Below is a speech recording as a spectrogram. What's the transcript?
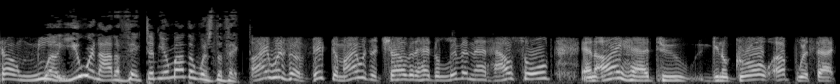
tell me. Well, you were not a victim. Your mother was the victim. I was a victim. I was a child that had to live in that household, and I had to, you know, grow up with that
